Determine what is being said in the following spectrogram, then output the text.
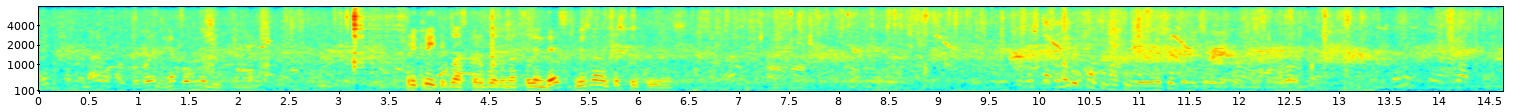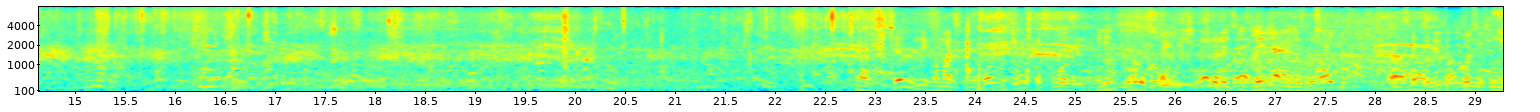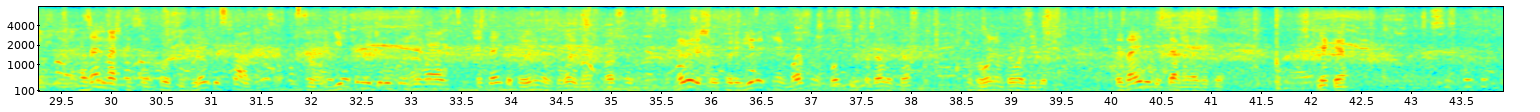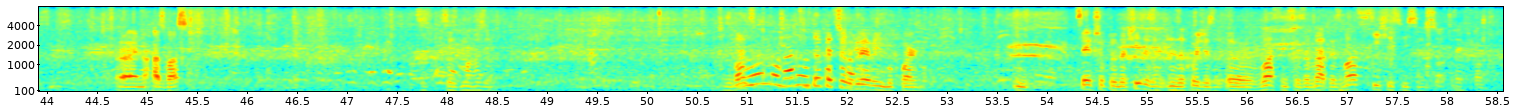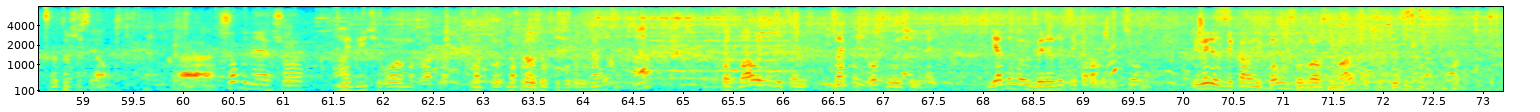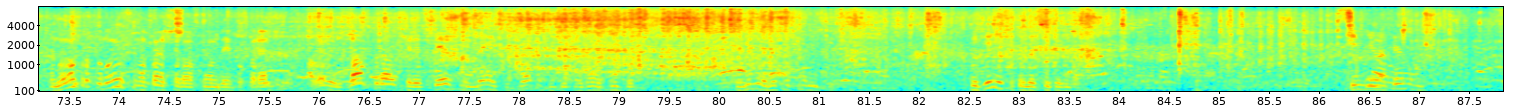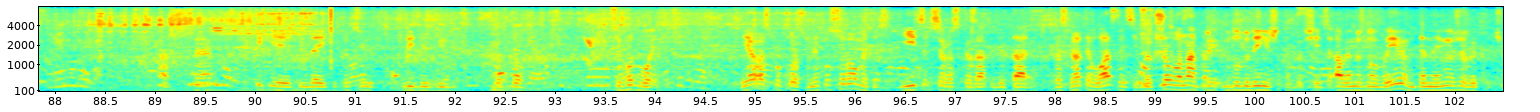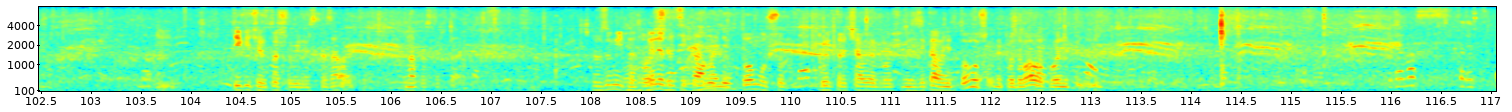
Ще продали алкоголь неповнолітньому. Прикрийте, будь ласка, роботу на хвилин 10, ми з вами поспілкуємося. Сьогодні громадські організації Київська свобода і моноліт проводить шайні. Ми виїжджаємо- виїжджаємо розвивайте, де продають алкогольні помилки. На жаль, мешканці навколишніх будинків скаржаться, що дітками, які тут проживають, частенько повинні алкоголь з вашого місця. Ми вирішили перевірити, як бачимо, хлопці ви продали пляшку алкогольного пива зібр. Ви знаєте, які стягнення за це? Яке? Правильно, а з вас? Це з магазину. З вас? Ну, до 500 гривень буквально. Це якщо продавщиця не захоче е, власниця забрати з вас всі 6800 за те, що сняв. А, що буде, якщо ми двічі ловимо заклад на, на продаж алкоголю, ви знаєте? Позбавлення ліцензії. Заклад просто зачиняють. Я думаю, ви не зацікавлені в цьому. І ми не зацікавлені в тому, що з вас знімають 6800. Ми вам пропонуємо, що на перший раз ми вам даємо попередження, але завтра, через тиждень, день, чи хлопець, який продає викликано ліцензію. Тут інші продавці крім вас? Сім днів на тиждень? А це скільки людей, які працюють в різні зміни? Тобто всього двоє. Я вас попрошу, не посоромитись, їй це все розказати детально, розказати власниці, бо якщо вона при тут буде інша продавщиця, але ми знову виявимо, для неї ми вже виключимо. І тільки через те, що ви не сказали, то вона постраждає. Розумієте, ми не зацікавлені в тому, щоб ви втрачали гроші. Ми зацікавлені в тому, щоб не продавали алкогольні підлітки. Для вас 35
